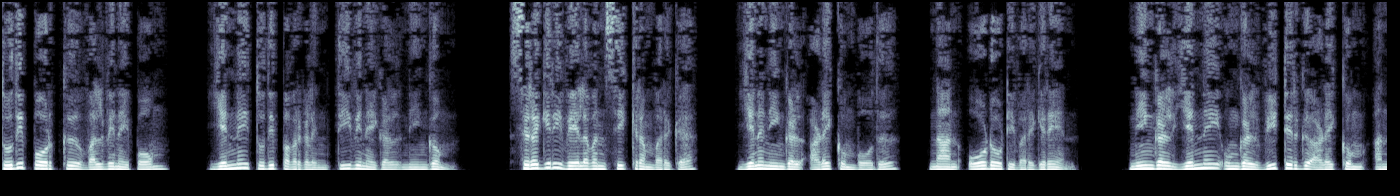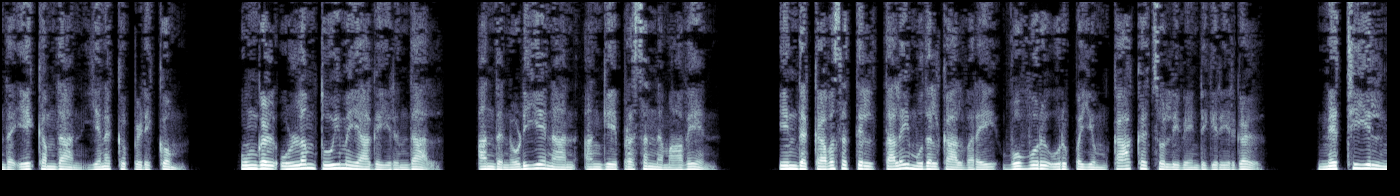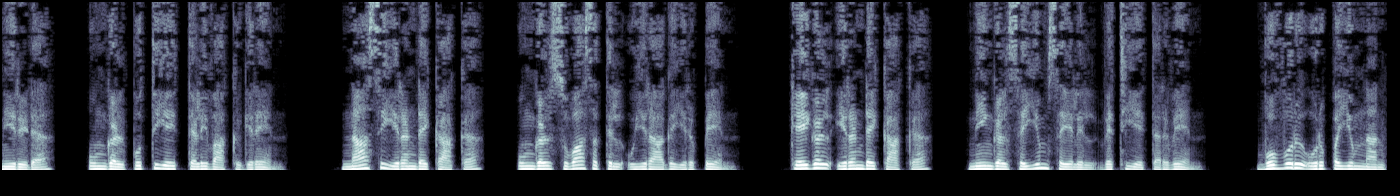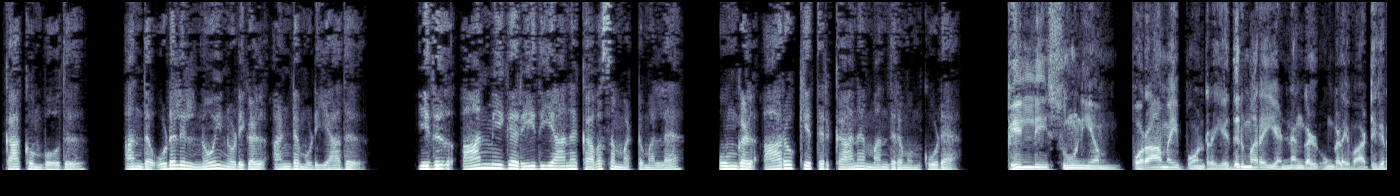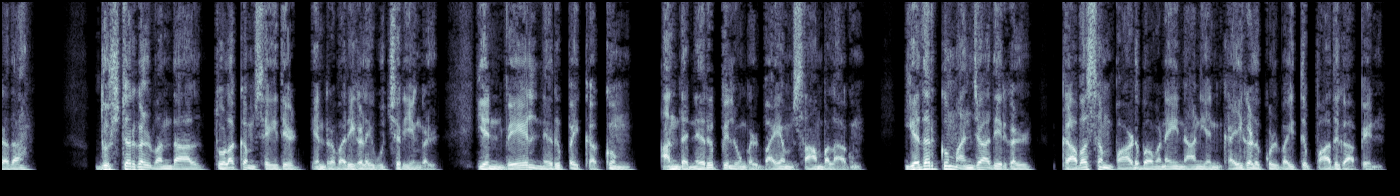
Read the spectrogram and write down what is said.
துதிப்போர்க்கு வல்வினை போம் என்னை துதிப்பவர்களின் தீவினைகள் நீங்கும். சிறகிரி வேலவன் சீக்கிரம் வருக. என நீங்கள் அழைக்கும்போது நான் ஓடோட்டி வருகிறேன். நீங்கள் என்னை உங்கள் வீட்டிற்கு அழைக்கும் அந்த ஏக்கம்தான் எனக்கு பிடிக்கும். உங்கள் உள்ளம் தூய்மையாக இருந்தால் அந்த நொடியே நான் அங்கே பிரசன்னமாவேன். இந்த கவசத்தில் தலை முதல் கால் வரை ஒவ்வொரு உறுப்பையும் காக்கச் சொல்லி வேண்டுகிறீர்கள். நெற்றியில் நீரிட உங்கள் புத்தியைத் தெளிவாக்குகிறேன். நாசி இரண்டை காக்க உங்கள் சுவாசத்தில் உயிராக இருப்பேன். கைகள் இரண்டை காக்க நீங்கள் செய்யும் செயலில் வெற்றியைத் தருவேன். ஒவ்வொரு உறுப்பையும் நான் காக்கும்போது அந்த உடலில் நோய் நொடிகள் அண்ட முடியாது. இது ஆன்மீக ரீதியான கவசம் மட்டுமல்ல உங்கள் ஆரோக்கியத்திற்கான மந்திரமும் கூட. பில்லி சூனியம் பொறாமை போன்ற எதிர்மறை எண்ணங்கள் உங்களை வாட்டுகிறதா? துஷ்டர்கள் வந்தால் துலக்கம் செய்திட் என்ற வரிகளை உச்சரியுங்கள். என் வேல் நெருப்பை கக்கும் அந்த நெருப்பில் உங்கள் பயம் சாம்பலாகும். எதற்கும் அஞ்சாதீர்கள் கவசம் பாடுபவனை நான் என் கைகளுக்குள் வைத்து பாதுகாப்பேன்.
